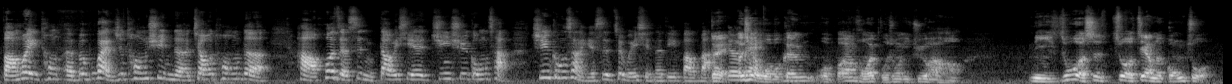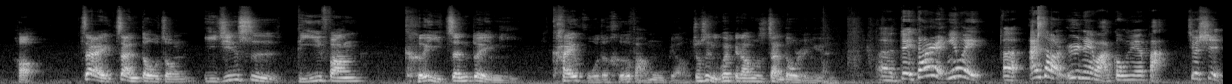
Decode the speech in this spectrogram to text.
防卫通呃不，不管你是通讯的、交通的，好，或者是你到一些军需工厂，军需工厂也是最危险的地方吧？对，对对？而且我跟我帮红卫补充一句话哈，你如果是做这样的工作，好，在战斗中已经是敌方可以针对你开火的合法目标，就是你会被当作是战斗人员。呃，对，当然，因为呃，按照日内瓦公约法，就是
